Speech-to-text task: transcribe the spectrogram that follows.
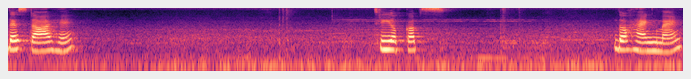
द स्टार है three of cups the hangman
